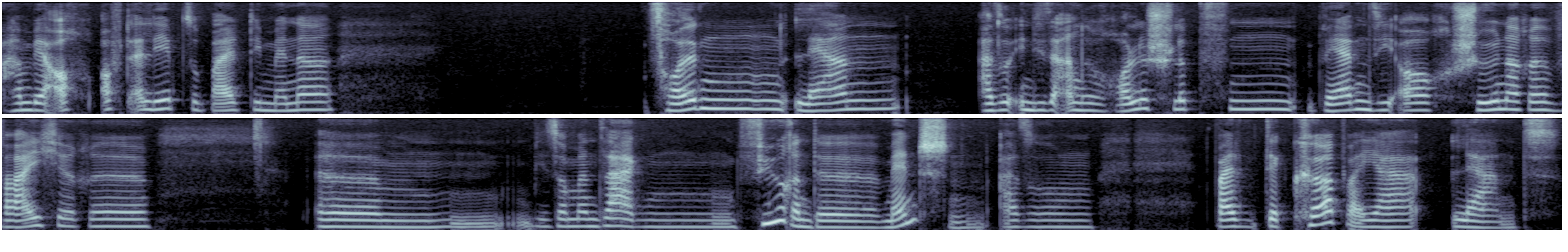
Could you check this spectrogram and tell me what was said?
haben wir auch oft erlebt, sobald die Männer folgen, lernen, also in diese andere Rolle schlüpfen, werden sie auch schönere, weichere, ähm, wie soll man sagen, führende Menschen. Also, weil der Körper ja lernt.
